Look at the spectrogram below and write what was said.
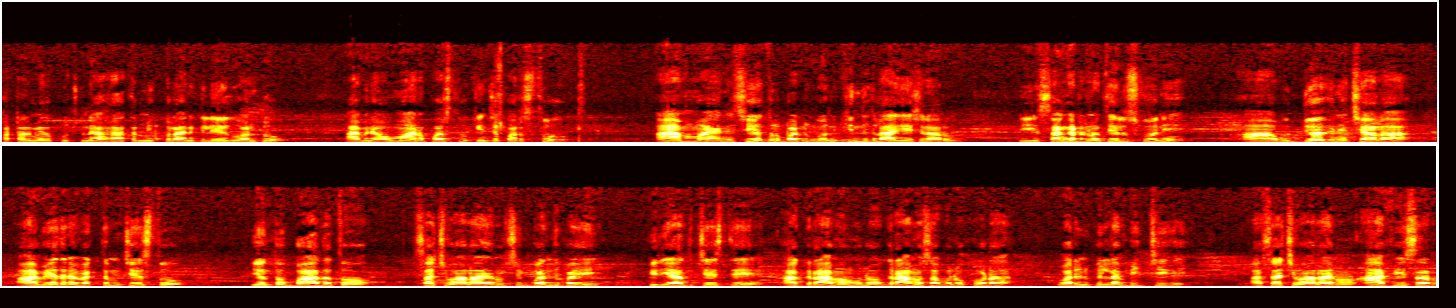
కట్టల మీద కూర్చుకునే అర్హత మీ కులానికి లేదు అంటూ ఆమెను అవమానపరుస్తూ కించపరుస్తూ ఆ అమ్మాయిని చేతులు పట్టుకొని కిందికి లాగేసినారు. ఈ సంఘటన తెలుసుకొని ఆ ఉద్యోగిని చాలా ఆవేదన వ్యక్తం చేస్తూ ఎంతో బాధతో సచివాలయం సిబ్బందిపై ఫిర్యాదు చేస్తే ఆ గ్రామంలో గ్రామ సభలో కూడా వారిని పిల్లంపించి ఆ సచివాలయం ఆఫీసర్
